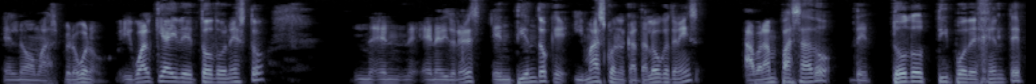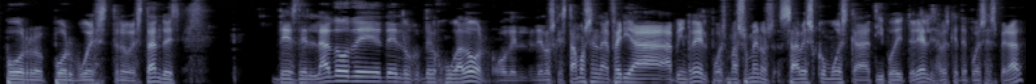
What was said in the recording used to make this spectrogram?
el no más. Pero bueno, igual que hay de todo en esto, en, en editoriales entiendo que, y más con el catálogo que tenéis, habrán pasado de todo tipo de gente por, por vuestro stand. Entonces, desde el lado de, de, del jugador o de, de, los que estamos en la feria a Pinrail, pues más o menos sabes cómo es cada tipo de editorial y sabes qué te puedes esperar.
